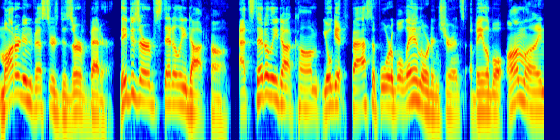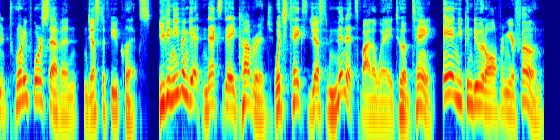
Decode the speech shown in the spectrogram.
Modern investors deserve better. They deserve steadily.com. At steadily.com, you'll get fast, affordable landlord insurance available online 24 7 in just a few clicks. You can even get next day coverage, which takes just minutes, by the way, to obtain. And you can do it all from your phone.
